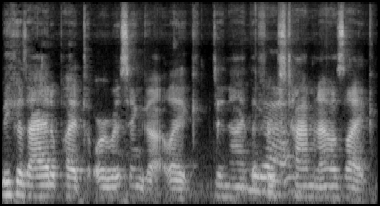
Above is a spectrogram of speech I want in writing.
because I had applied to Orvis and got like denied the first time, and I was like,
